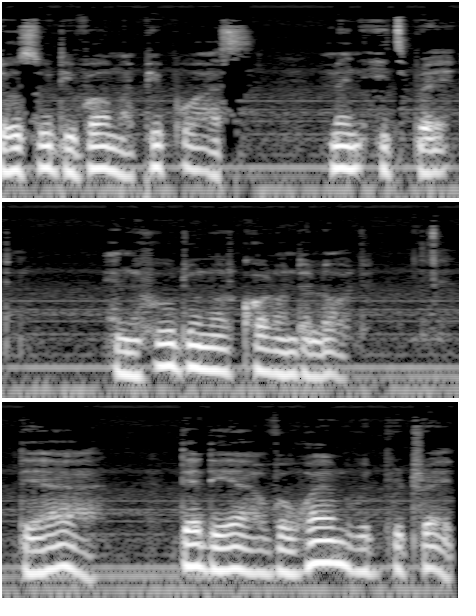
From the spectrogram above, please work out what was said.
Those who devour my people as men eat bread, and who do not call on the Lord. They are, there they are, overwhelmed with dread,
